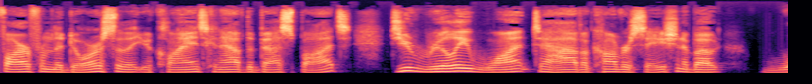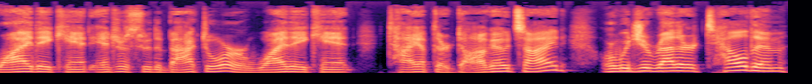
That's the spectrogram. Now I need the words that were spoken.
far from the door so that your clients can have the best spots? Do you really want to have a conversation about why they can't enter through the back door or why they can't tie up their dog outside? Or would you rather tell them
